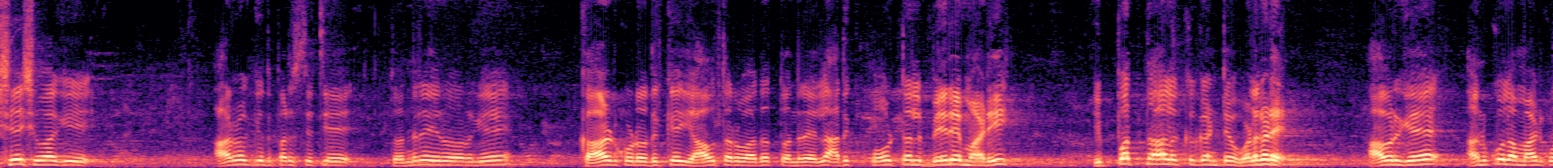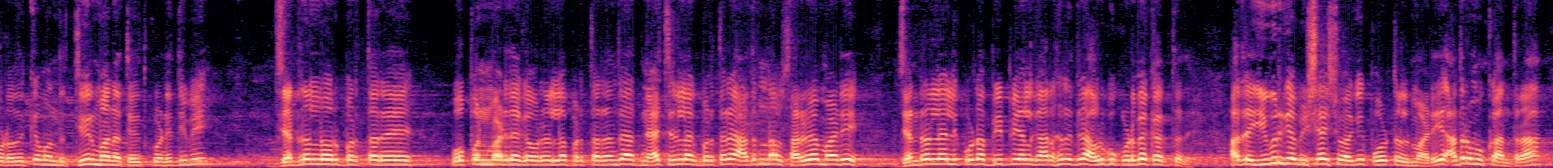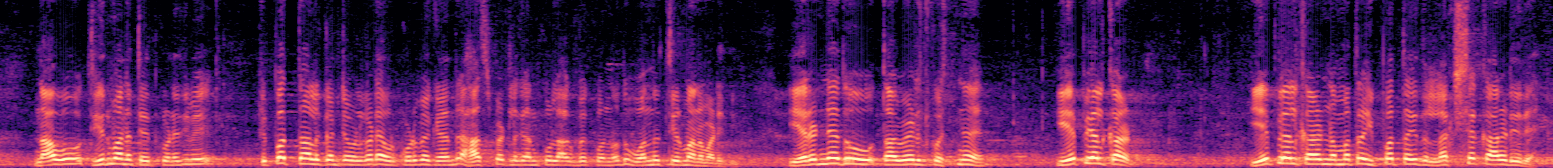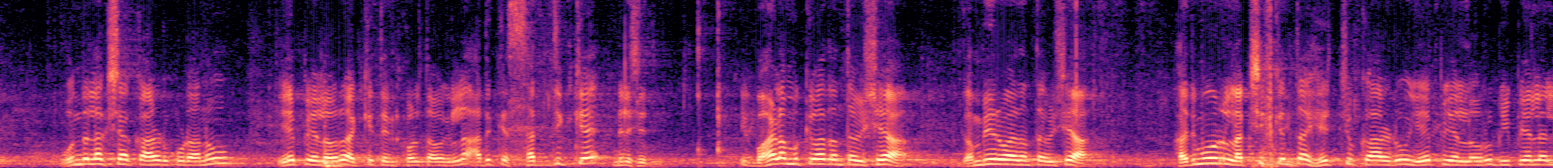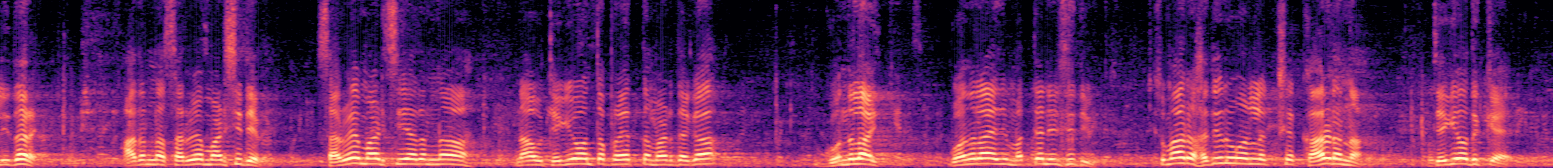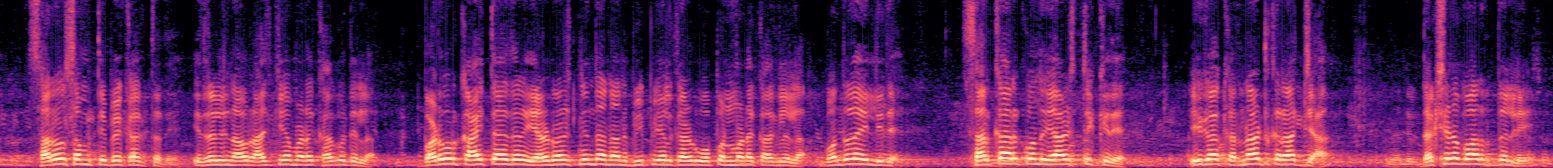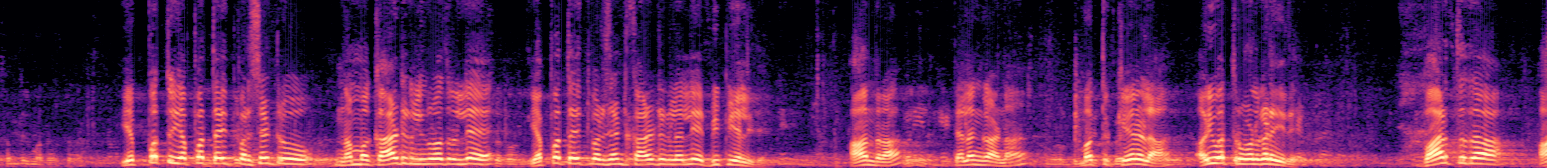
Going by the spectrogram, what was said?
ವಿಶೇಷವಾಗಿ ಆರೋಗ್ಯದ ಪರಿಸ್ಥಿತಿ ತೊಂದರೆ ಇರೋರಿಗೆ ಕಾರ್ಡ್ ಕೊಡೋದಕ್ಕೆ ಯಾವ ಥರವಾದ ತೊಂದರೆ ಇಲ್ಲ. ಅದಕ್ಕೆ ಪೋರ್ಟಲ್ ಬೇರೆ ಮಾಡಿ ಇಪ್ಪತ್ನಾಲ್ಕು ಗಂಟೆ ಒಳಗಡೆ ಅವ್ರಿಗೆ ಅನುಕೂಲ ಮಾಡಿಕೊಡೋದಕ್ಕೆ ಒಂದು ತೀರ್ಮಾನ ತೆಗೆದುಕೊಂಡಿದ್ದೀವಿ. ಜನರಲ್ ಅವ್ರು ಬರ್ತಾರೆ, ಓಪನ್ ಮಾಡಿದಾಗ ಅವರೆಲ್ಲ ಬರ್ತಾರೆ ಅಂದರೆ ಅದು ನ್ಯಾಚುರಲ್ ಆಗಿ ಬರ್ತಾರೆ. ಅದನ್ನು ನಾವು ಸರ್ವೆ ಮಾಡಿ ಜನರಲ್ಲಲ್ಲಿ ಕೂಡ ಬಿ ಪಿ ಎಲ್ಗೆ ಅರ್ಹರಿದ್ದರೆ ಅವ್ರಿಗೂ ಕೊಡಬೇಕಾಗ್ತದೆ. ಆದರೆ ಇವರಿಗೆ ವಿಶೇಷವಾಗಿ ಪೋರ್ಟಲ್ ಮಾಡಿ ಅದರ ಮುಖಾಂತರ ನಾವು ತೀರ್ಮಾನ ತೆಗೆದುಕೊಂಡಿದ್ದೀವಿ ಇಪ್ಪತ್ನಾಲ್ಕು ಗಂಟೆ ಒಳಗಡೆ ಅವ್ರು ಕೊಡಬೇಕಂದ್ರೆ ಹಾಸ್ಪಿಟ್ಲಿಗೆ ಅನುಕೂಲ ಆಗಬೇಕು ಅನ್ನೋದು ಒಂದು ತೀರ್ಮಾನ ಮಾಡಿದ್ವಿ. ಎರಡನೇದು ತಾವು ಹೇಳಿದ question A P L card A P L card ನಮ್ಮ ಹತ್ರ ಇಪ್ಪತ್ತೈದು ಲಕ್ಷ ಕಾರ್ಡ್ ಇದೆ. ಒಂದು ಲಕ್ಷ ಕಾರ್ಡ್ ಕೂಡ ಎ ಪಿ ಎಲ್ ಅವರು ಅಕ್ಕಿ ತೆಗೆದುಕೊಳ್ತಾ ಹೋಗಿಲ್ಲ. ಅದಕ್ಕೆ ಸದ್ಯಕ್ಕೆ ನಿಲ್ಲಿಸಿದ್ವಿ. ಈಗ ಬಹಳ ಮುಖ್ಯವಾದಂಥ ವಿಷಯ, ಗಂಭೀರವಾದಂಥ ವಿಷಯ ಹದಿಮೂರು ಲಕ್ಷಕ್ಕಿಂತ ಹೆಚ್ಚು ಕಾರ್ಡು ಎ ಪಿ ಎಲ್ ಅವರು, ಬಿ ಪಿ ಎಲ್ ಇದ್ದಾರೆ ಅದನ್ನು ಸರ್ವೆ ಮಾಡಿಸಿದ್ದೇವೆ. ಸರ್ವೆ ಮಾಡಿಸಿ ಅದನ್ನು ನಾವು ತೆಗೆಯುವಂಥ ಪ್ರಯತ್ನ ಮಾಡಿದಾಗ ಗೊಂದಲ ಆಯಿತು. ಗೊಂದಲ ಆಗಿ ಮತ್ತೆ ನಿಲ್ಲಿಸಿದ್ದೀವಿ. ಸುಮಾರು ಹದಿಮೂರು ಲಕ್ಷ ಕಾರ್ಡನ್ನು ತೆಗೆಯೋದಕ್ಕೆ ಸರ್ವಸಮ್ಮತಿ ಬೇಕಾಗ್ತದೆ. ಇದರಲ್ಲಿ ನಾವು ರಾಜಕೀಯ ಮಾಡೋಕ್ಕಾಗೋದಿಲ್ಲ. ಬಡವರು ಕಾಯ್ತಾ ಇದ್ದಾರೆ, ಎರಡು ವರ್ಷದಿಂದ ನಾನು B P L card open ಮಾಡೋಕ್ಕಾಗಲಿಲ್ಲ. ಗೊಂದಲ ಇಲ್ಲಿದೆ. ಸರ್ಕಾರಕ್ಕೊಂದು ಯಾರು ಸ್ಟಿಕ್ ಇದೆ? ಈಗ ಕರ್ನಾಟಕ ರಾಜ್ಯ ದಕ್ಷಿಣ ಭಾರತದಲ್ಲಿ ಎಪ್ಪತ್ತು ಎಪ್ಪತ್ತೈದು ಪರ್ಸೆಂಟು ನಮ್ಮ ಕಾರ್ಡ್ಗಳಿರೋದ್ರಲ್ಲೇ ಎಪ್ಪತ್ತೈದು ಪರ್ಸೆಂಟ್ ಕಾರ್ಡ್ಗಳಲ್ಲಿ ಬಿ ಪಿ ಎಲ್ ಇದೆ. ಆಂಧ್ರ, ತೆಲಂಗಾಣ ಮತ್ತು ಕೇರಳ ಐವತ್ತರ ಒಳಗಡೆ ಇದೆ. ಭಾರತದ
